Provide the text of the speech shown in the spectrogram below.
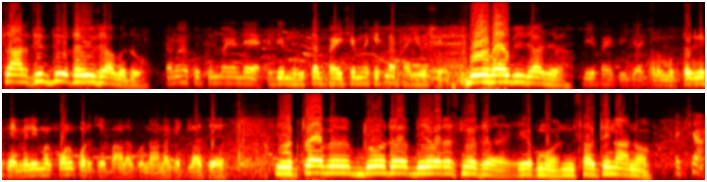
ત્યારથી જ થયું છે આ બધું. તમારા કુટુંબમાં એટલે જે મૃતક ભાઈ છે એમના કેટલા ભાઈઓ છે? બે ભાઈ બીજા છે. બે ભાઈ બીજા છે. અને મૃતકની ફેમિલીમાં કોણ કોણ છે? બાળકો નાના કેટલા છે? એક તો હવે દોઢ બે વર્ષનો છે એક મો- સૌથી નાનો. અચ્છા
